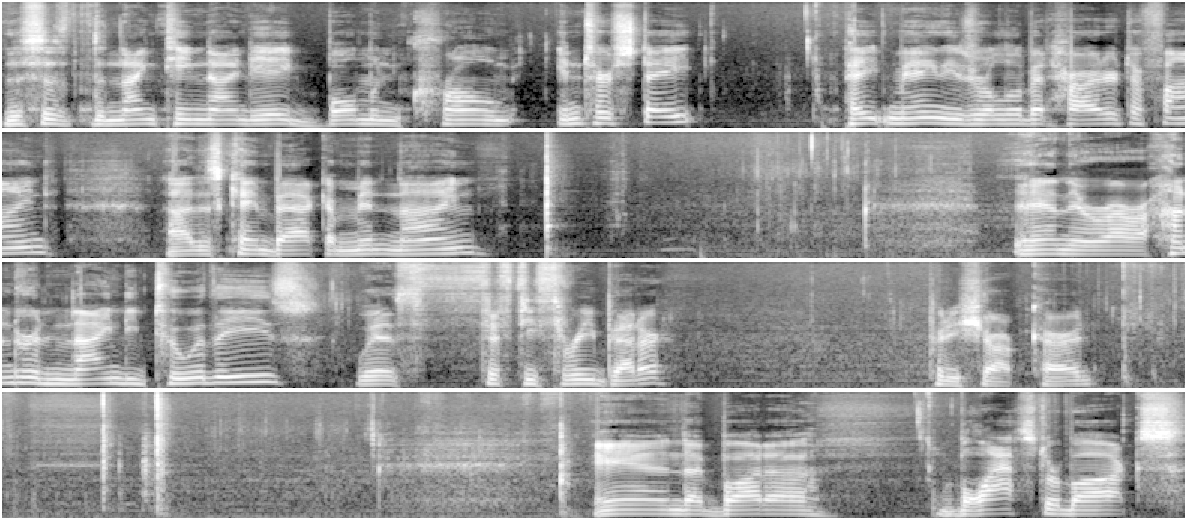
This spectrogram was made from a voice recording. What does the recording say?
This is the 1998 Bowman Chrome Interstate. Peyton Manning, these were a little bit harder to find. Uh, this came back a mint 9. And there are 192 of these with 53 better. Pretty sharp card. And I bought a blaster box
